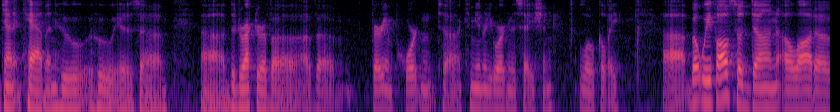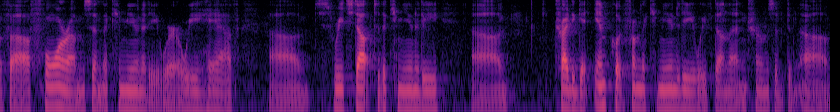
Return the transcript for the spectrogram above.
Janet Cabin, who, who is uh, uh the director of a, of a very important uh, community organization locally. Uh, but we've also done a lot of uh, forums in the community where we have uh, just reached out to the community, uh, tried to get input from the community. We've done that in terms of um,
